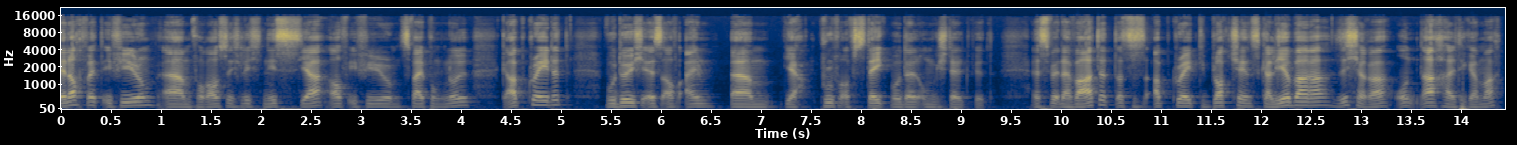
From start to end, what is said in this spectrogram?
Dennoch wird Ethereum ähm, voraussichtlich nächstes Jahr auf Ethereum 2.0 geupgradet, wodurch es auf ein ähm, ja, Proof-of-Stake-Modell umgestellt wird. Es wird erwartet, dass das Upgrade die Blockchain skalierbarer, sicherer und nachhaltiger macht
